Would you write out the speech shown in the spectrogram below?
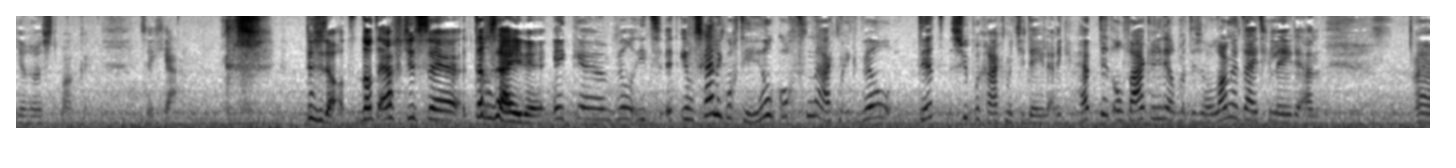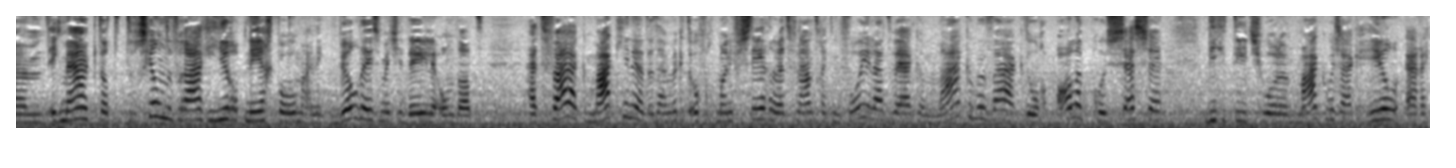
je rust pakken. Ik zeg: Ja. Dus dat. Dat eventjes uh, terzijde. Ik uh, wil iets... Het, waarschijnlijk wordt hij heel kort vandaag. Maar ik wil dit super graag met je delen. En ik heb dit al vaker gedeeld. Maar het is een lange tijd geleden. En um, ik merk dat de verschillende vragen hierop neerkomen. En ik wil deze met je delen. Omdat het vaak... Maak je het... Dan heb ik het over het manifesteren. De wet van aantrekking voor je laat werken. Maken we vaak door alle processen die geteacht worden. Maken we zaken heel erg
